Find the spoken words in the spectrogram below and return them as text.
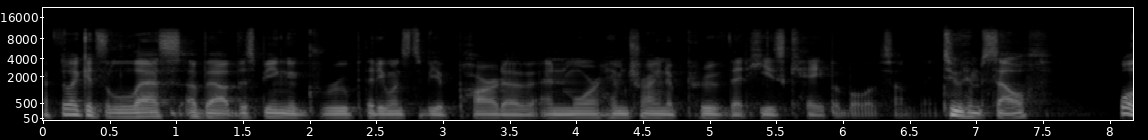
I feel like it's less about this being a group that he wants to be a part of and more him trying to prove that he's capable of something. to himself, Well,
